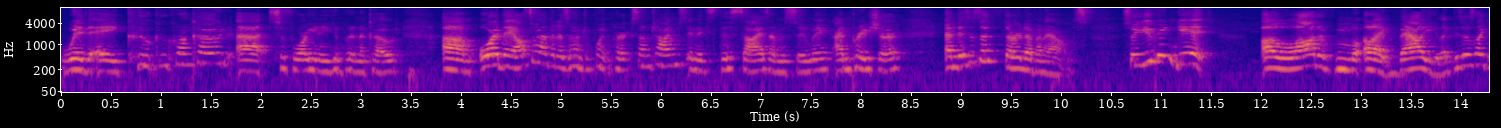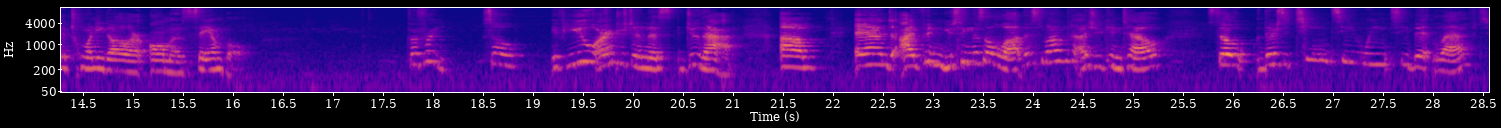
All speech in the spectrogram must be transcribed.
with a coupon code at Sephora, you know, you can put in a code, um, or they also have it as a 100 point perk sometimes, and it's this size, I'm assuming. I'm pretty sure. And this is a third of an ounce. So you can get a lot of like value. Like this is like a $20 almost sample for free. So if you are interested in this, do that. Um, and I've been using this a lot this month, as you can tell. So there's a teensy weensy bit left.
